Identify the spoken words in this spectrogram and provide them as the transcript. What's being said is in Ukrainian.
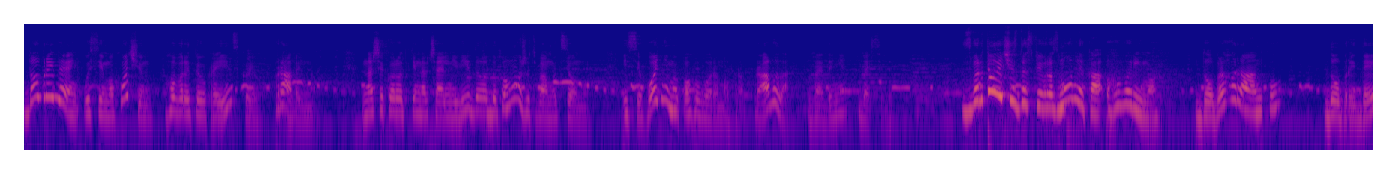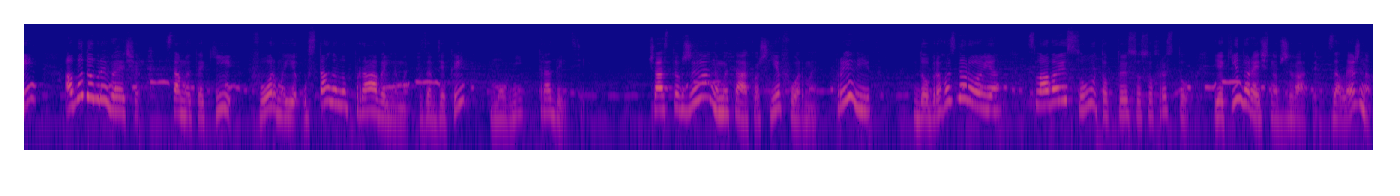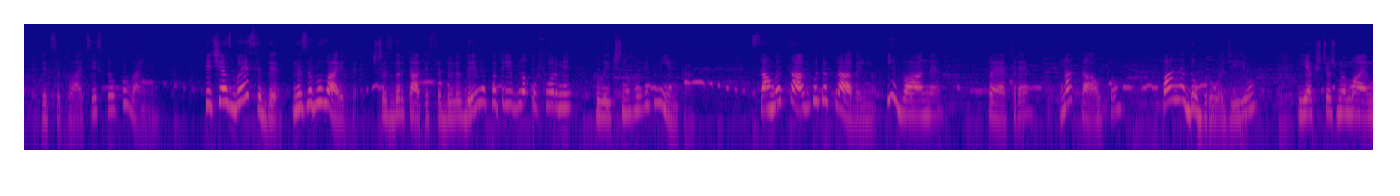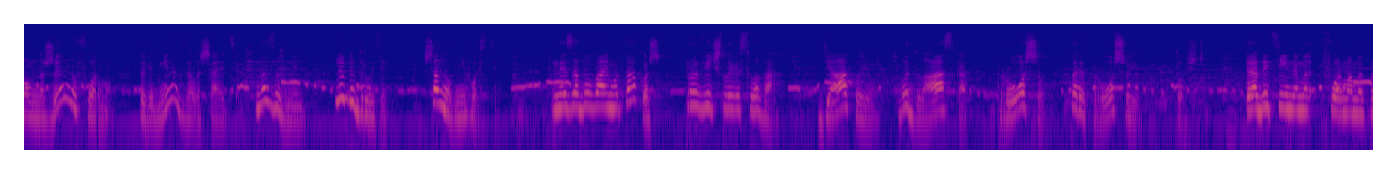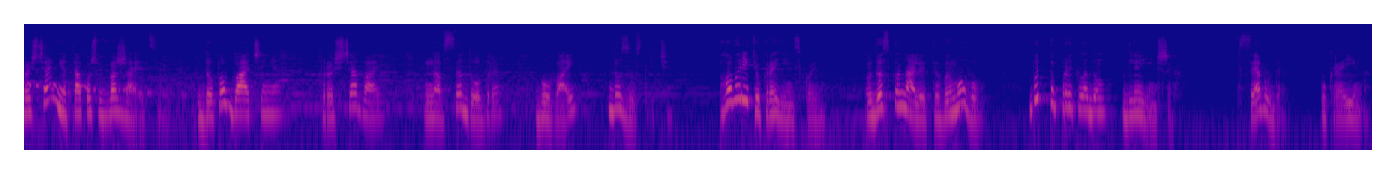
Добрий день усім охочим говорити українською правильно. Наші короткі навчальні відео допоможуть вам у цьому. І сьогодні ми поговоримо про правила ведення бесіди. Звертаючись до співрозмовника, говоримо доброго ранку, добрий день або добрий вечір. Саме такі форми є усталено правильними завдяки мовній традиції. Часто вживаними також є форми Привіт, доброго здоров'я, слава Ісу, тобто Ісусу Христу, які доречно вживати залежно від ситуації спілкування. Під час бесіди не забувайте, що звертатися до людини потрібно у формі кличного відмінка. Саме так буде правильно Іване, Петре, Наталко, пане Добродію. Якщо ж ми маємо множинну форму, то відмінок залишається називним. Любі друзі, шановні гості. Не забуваймо також про вічливі слова. Дякую, будь ласка, прошу, перепрошую тощо. Традиційними формами прощання також вважаються до побачення, прощавай, на все добре, бувай, до зустрічі. Говоріть українською, вдосконалюйте вимову, будьте прикладом для інших. Все буде Україна!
